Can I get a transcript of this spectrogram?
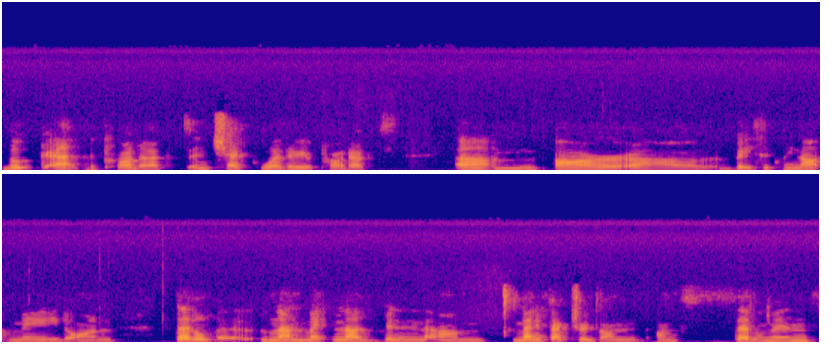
look at the products and check whether your products um, are uh, basically not made on settle, uh, not not been um, manufactured on on settlements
